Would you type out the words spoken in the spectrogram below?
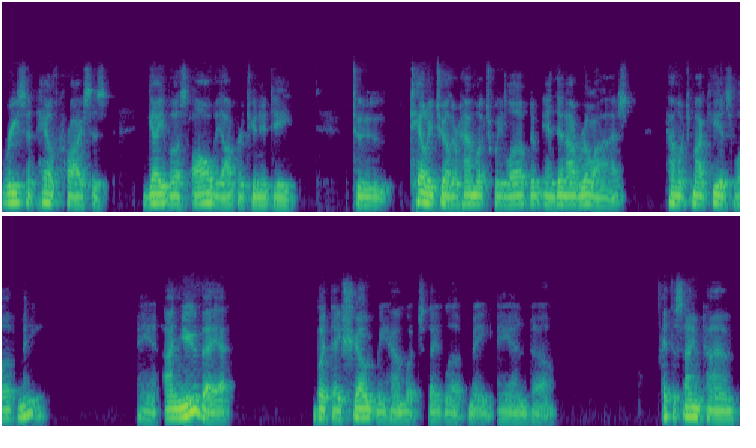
recent health crisis gave us all the opportunity to tell each other how much we loved them. And then I realized how much my kids loved me. And I knew that, but they showed me how much they loved me. And uh, at the same time,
